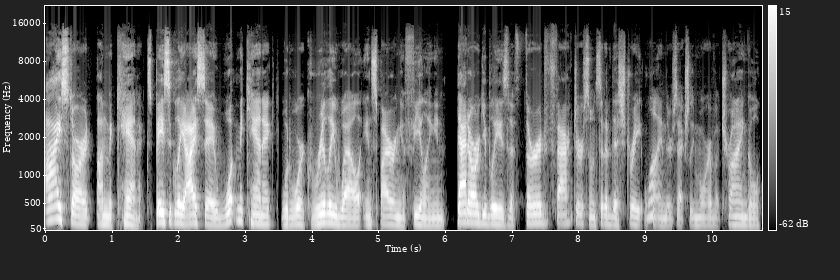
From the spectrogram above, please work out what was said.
I start on mechanics. Basically, I say what mechanic would work really well, inspiring a feeling. And that arguably is the third factor. So instead of this straight line, there's actually more of a triangle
